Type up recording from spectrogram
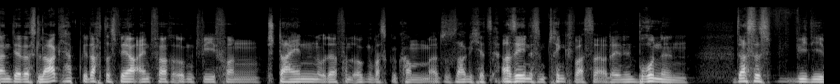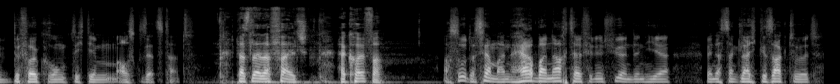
an der das lag. Ich habe gedacht, das wäre einfach irgendwie von Steinen oder von irgendwas gekommen. Also sage ich jetzt, Arsen ist im Trinkwasser oder in den Brunnen. Das ist, wie die Bevölkerung sich dem ausgesetzt hat. Das ist leider falsch. Herr Käufer, Ach so, das ist ja mal ein herber Nachteil für den Führenden hier, wenn das dann gleich gesagt wird.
